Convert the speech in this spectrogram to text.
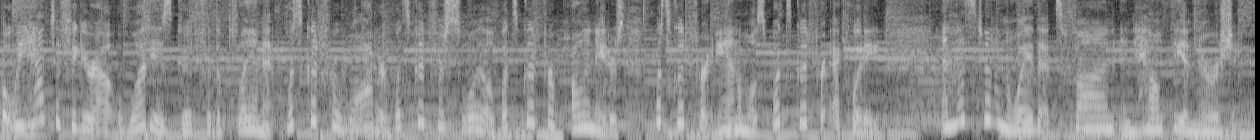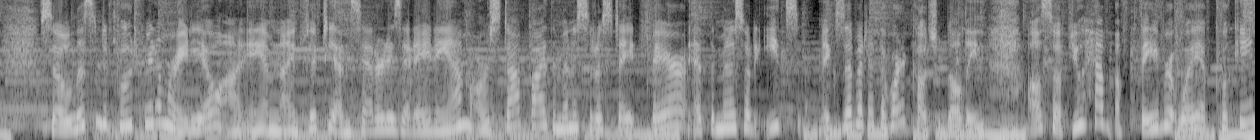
But we have to figure out what is good for the planet. What's good for water? What's good for soil? What's good for pollinators? What's good for animals? What's good for equity? And let's do it in a way that's fun and healthy and nourishing. So listen to Food Freedom Radio on AM 950 on Saturdays at 8 a.m. or stop by the Minnesota State Fair at the Minnesota Eats exhibit at the Horticulture Building. Also, if you have a favorite way of cooking,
